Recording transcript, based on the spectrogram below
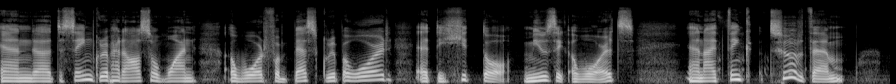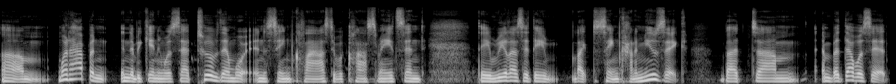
And uh, the same group had also won award for Best Group Award at the Hito Music Awards. And I think two of them um, what happened in the beginning was that two of them were in the same class. They were classmates, and they realized that they liked the same kind of music. But um, and but that was it.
